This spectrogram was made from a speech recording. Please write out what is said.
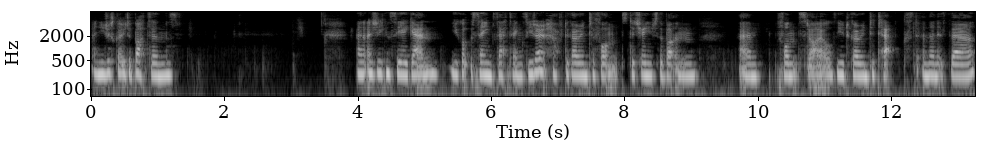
and you just go to buttons. And as you can see again you've got the same settings. You don't have to go into fonts to change the button and font style. You'd go into text and then it's there.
